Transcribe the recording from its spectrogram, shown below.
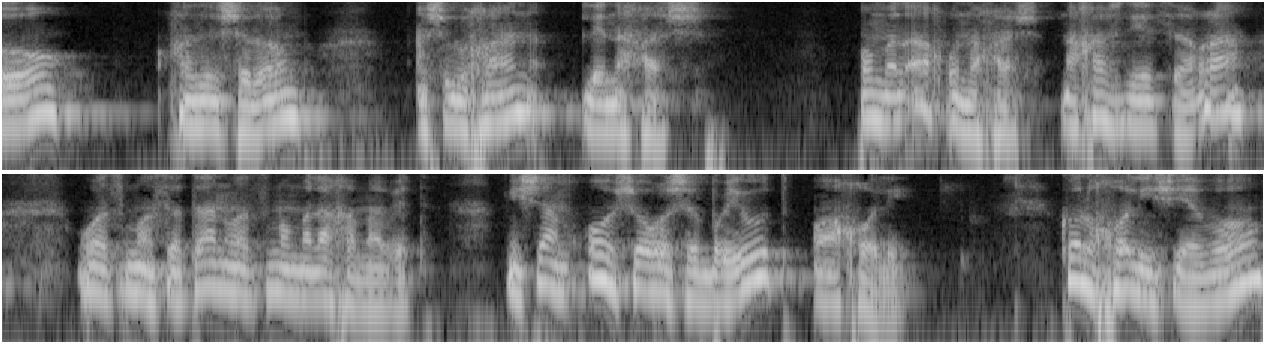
או, חס ושלום, השולחן לנחש. או מלאך או נחש. נחש זה יצרה, הוא עצמו השטן, הוא עצמו מלאך המוות. משם או שורש הבריאות או החולי. כל חולי שיבוא,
